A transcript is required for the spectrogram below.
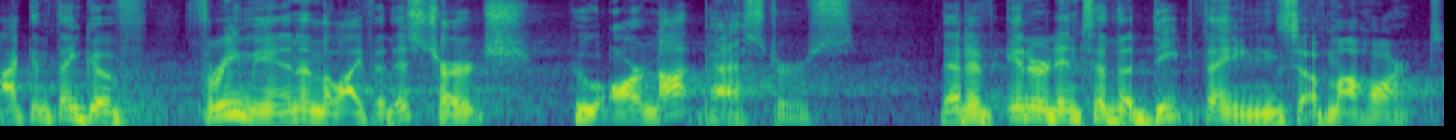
I can think of three men in the life of this church who are not pastors that have entered into the deep things of my heart.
